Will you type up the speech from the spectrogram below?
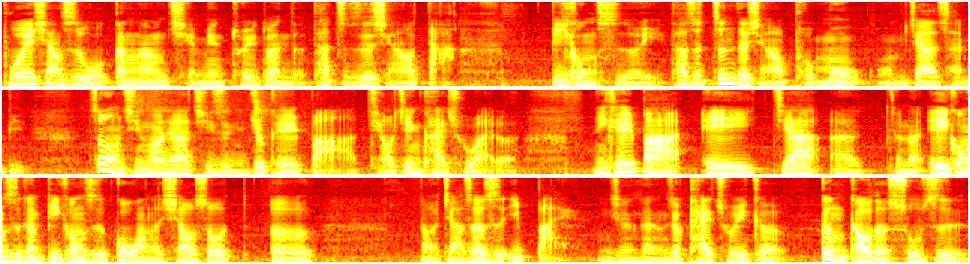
不会像是我刚刚前面推断的，他只是想要打 B 公司而已，他是真的想要 promote 我们家的产品。这种情况下，其实你就可以把条件开出来了，你可以把 A 加呃，可能 A 公司跟 B 公司过往的销售额，然后假设是一百，你就可能就开出一个更高的数字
